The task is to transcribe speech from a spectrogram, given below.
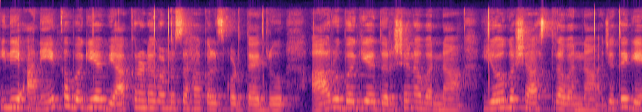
ಇಲ್ಲಿ ಅನೇಕ ಬಗೆಯ ವ್ಯಾಕರಣಗಳನ್ನು ಸಹ ಕಲಿಸ್ಕೊಡ್ತಾ ಇದ್ರು. ಆರು ಬಗೆಯ ದರ್ಶನವನ್ನ, ಯೋಗಶಾಸ್ತ್ರವನ್ನು, ಜೊತೆಗೆ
